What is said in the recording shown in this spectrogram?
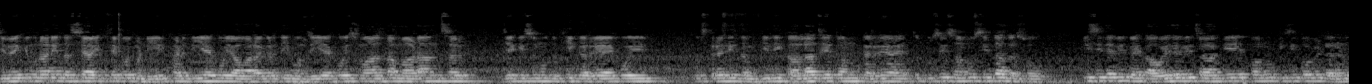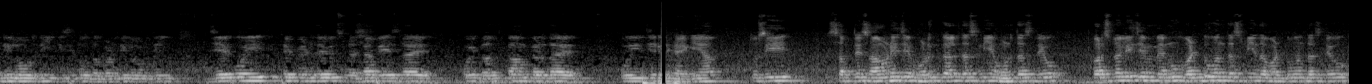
ਜਿਵੇਂ ਕਿ ਉਹਨਾਂ ਨੇ ਦੱਸਿਆ ਇੱਥੇ ਕੋਈ ਮੰਡੀਰ ਖੜਦੀ ਹੈ ਕੋਈ ਆਵਾਰਾਗਰਦੀ ਹੁੰਦੀ ਹੈ ਕੋਈ ਸਮਾਜ ਦਾ ਮਾੜਾ ਅਨਸਰ ਜੇ ਕਿਸੇ ਨੂੰ ਦੁਖੀ ਕਰ ਰਿਹਾ ਹੈ ਕੋਈ ਉਸ ਤਰ੍ਹਾਂ ਦੀ ਧਮਕੀ ਦੀ ਕਾਲਾ ਜੇ ਤੁਹਾਨੂੰ ਕਰ ਰਿਹਾ ਹੈ, ਤਾਂ ਤੁਸੀਂ ਸਾਨੂੰ ਸਿੱਧਾ ਦੱਸੋ, ਕਿਸੇ ਦੇ ਵੀ ਬਹਿਕਾਵੇ ਦੇ ਵਿੱਚ ਆ ਕੇ ਤੁਹਾਨੂੰ ਕਿਸੇ ਤੋਂ ਵੀ ਡਰਨ ਦੀ ਲੋੜ ਨਹੀਂ, ਕਿਸੇ ਤੋਂ ਦਬਣ ਦੀ ਲੋੜ ਨਹੀਂ। ਜੇ ਕੋਈ ਇੱਥੇ ਪਿੰਡ ਦੇ ਵਿੱਚ ਨਸ਼ਾ ਵੇਚਦਾ ਹੈ, ਕੋਈ ਗਲਤ ਕੰਮ ਕਰਦਾ ਹੈ, ਕੋਈ ਜੇ ਹੈਗੇ ਆ ਤੁਸੀਂ ਸਭ ਦੇ ਸਾਹਮਣੇ ਜੇ ਹੁਣ ਗੱਲ ਦੱਸਣੀ ਹੈ, ਹੁਣ ਦੱਸ ਦਿਓ। ਪਰਸਨਲੀ ਜੇ ਮੈਨੂੰ 1 ਟੂ 1 ਦੱਸਣੀ ਹੈ ਤਾਂ 1 ਟੂ 1 ਦੱਸ ਦਿਓ।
